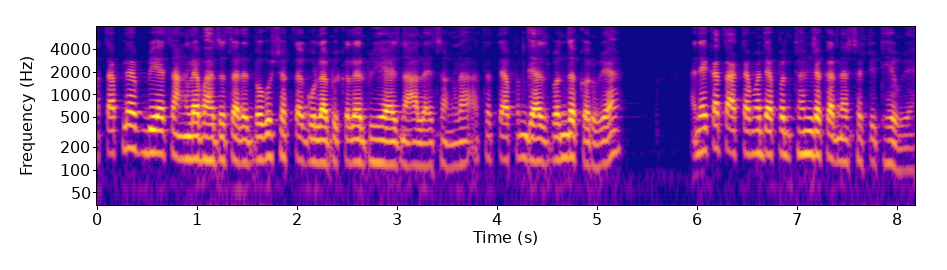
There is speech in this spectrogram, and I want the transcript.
आता आपल्या बिया चांगल्या भाजत आल्यात. बघू शकता गुलाबी कलर बिया आला आहे चांगला. आता ते आपण गॅस बंद करूया. आणि एका ताटामध्ये आपण थंड करण्यासाठी ठेवूया.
